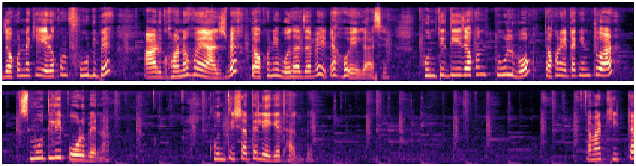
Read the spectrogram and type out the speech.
যখন নাকি এরকম ফুটবে আর ঘন হয়ে আসবে, তখনই বোঝা যাবে এটা হয়ে গেছে। খুন্তি দিয়ে যখন তুলবো, তখন এটা কিন্তু আর স্মুথলি পড়বে না। খুন্তির সাথে লেগে থাকবে। আমার ক্ষীরটা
